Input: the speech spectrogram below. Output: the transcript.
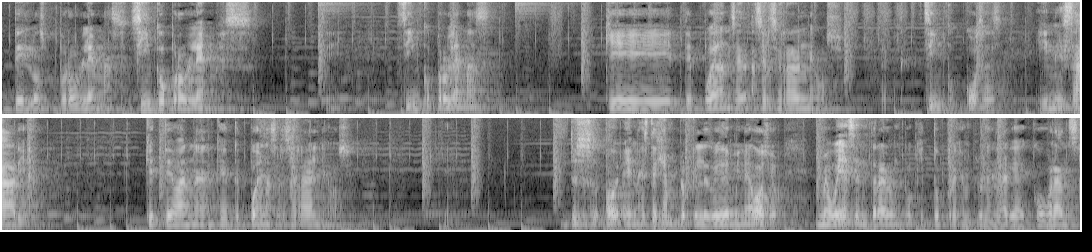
de los problemas. Cinco problemas. Cinco problemas que te puedan hacer cerrar el negocio. cinco cosas en esa área que te, van a, que te pueden hacer cerrar el negocio. Entonces, en este ejemplo que les doy de mi negocio, me voy a centrar un poquito, por ejemplo, en el área de cobranza.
